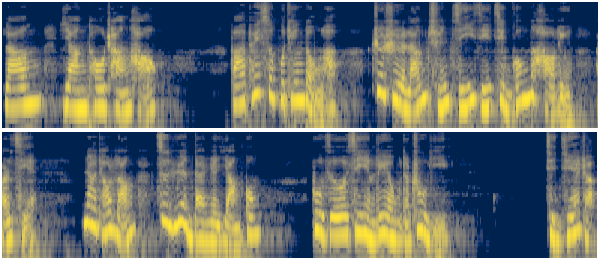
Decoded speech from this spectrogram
狼仰头长嚎，法推似乎听懂了，这是狼群集结进攻的号令，而且那条狼自愿担任佯攻，负责吸引猎物的注意。紧接着。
